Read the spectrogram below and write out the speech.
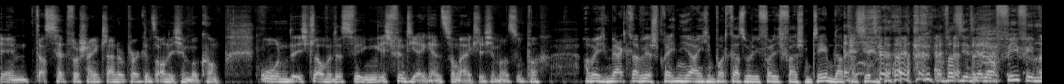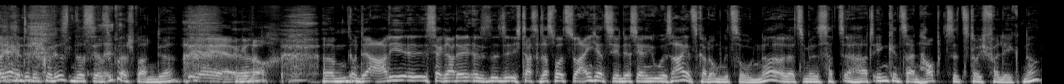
Ähm, das hätte wahrscheinlich Kleiner Perkins auch nicht hinbekommen. Und ich glaube deswegen, ich finde die Ergänzung eigentlich immer super. Aber ich merke gerade, wir sprechen hier eigentlich im Podcast über die völlig falschen Themen. Da passiert, da passiert ja noch viel, viel mehr hinter den Kulissen. Das ist ja super spannend, ja. Ja, ja, genau. Ähm, und der Ali ist ja gerade, ich dachte, das wolltest du eigentlich erzählen, der ist ja in die USA jetzt gerade umgezogen, ne? Oder zumindest hat, hat Inkit seinen Hauptsitz durchverlegt, ne?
